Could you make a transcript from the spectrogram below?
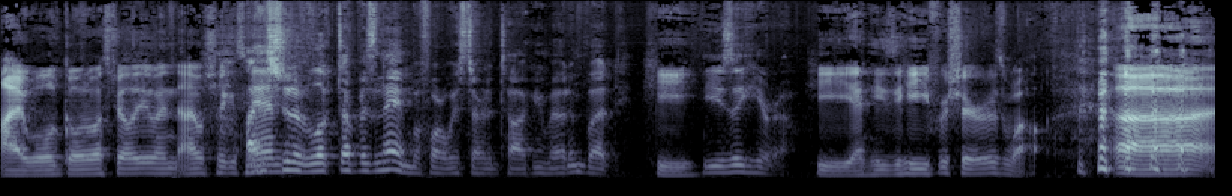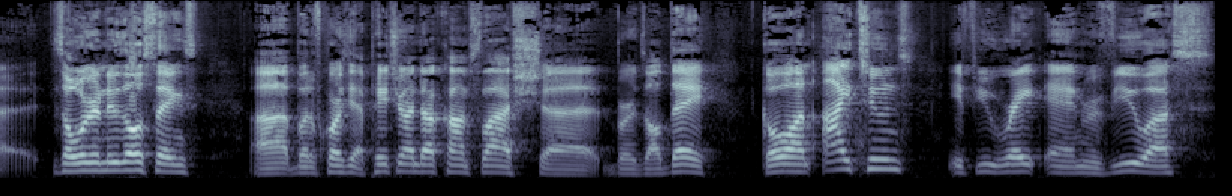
I will go to Australia and I will shake his hand. I should have looked up his name before we started talking about him, but He, he's a hero. he, and he's a he for sure as well. uh, so we're gonna do those things. Uh, but of course, yeah, patreon.com slash uh, birds all day. Go on iTunes. If you rate and review us,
